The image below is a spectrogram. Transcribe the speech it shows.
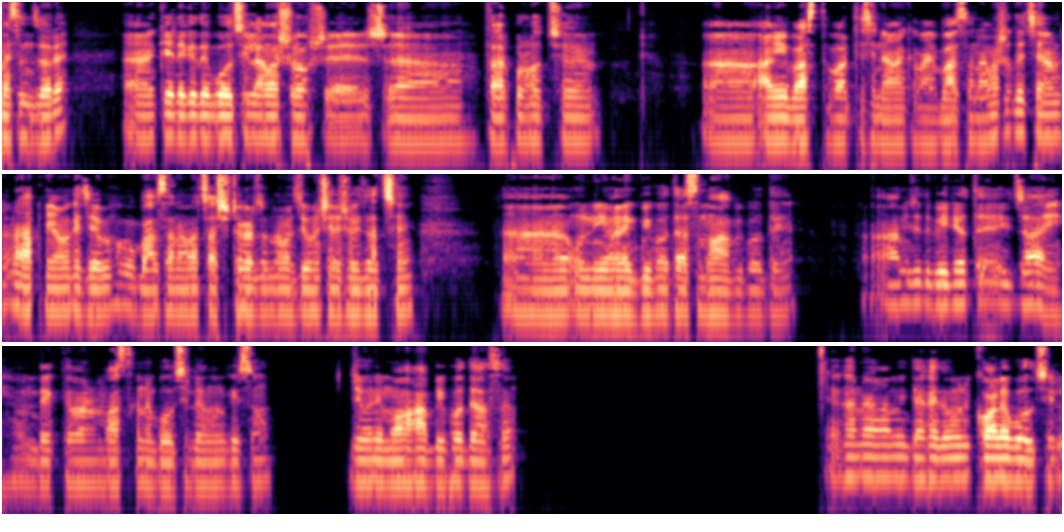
মেসেঞ্জারে কেঁদে কেঁদে বলছিল আমার সব শেষ তারপর হচ্ছে আমি বাঁচতে পারতেছি না, আমাকে ভাই বাঁচান। আমার সাথে চ্যানেলটা আপনি আমাকে যেভাবে বাঁচান, আমার চারশো টাকার জন্য আমার জীবন শেষ হয়ে যাচ্ছে। উনি অনেক বিপদে আছে মহা বিপদে আমি যদি ভিডিওতে যাই দেখতে পারেন, মাঝখানে বলছিল এমন কিছু, যে উনি মহা বিপদে আছে। এখানে আমি দেখা উনি কলে বলছিল।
